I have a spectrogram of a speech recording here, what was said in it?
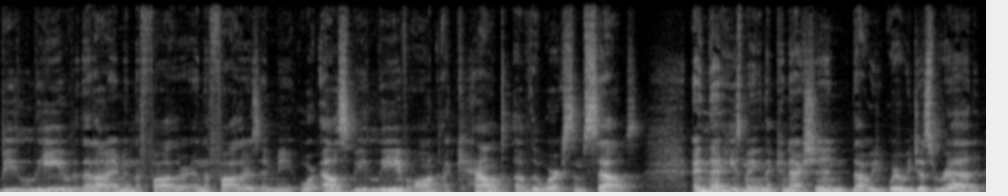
Believe that i am in the father and the father is in me or else believe on account of the works themselves and then he's making the connection that we where we just read,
